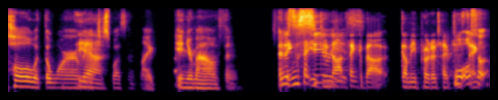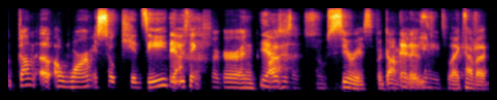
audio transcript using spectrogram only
whole with the worm, and Yeah. it just wasn't like in your mouth and. And Things it's that you do not think about gummy prototype Well, testing. also gum. A, a worm is so kidsy that Yeah. you think sugar and Yeah. ours is like so serious of a gummy It that is. you need to like have a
